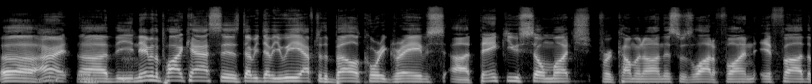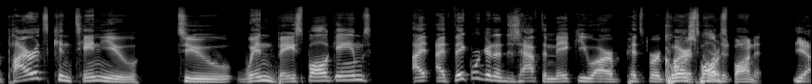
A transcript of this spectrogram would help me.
Uh, all right. Uh, the name of the podcast is WWE After the Bell. Corey Graves, uh, thank you so much for coming on. This was a lot of fun. If uh, the Pirates continue to win baseball games, I, I think we're going to just have to make you our Pittsburgh Pirates correspondent. Yeah.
